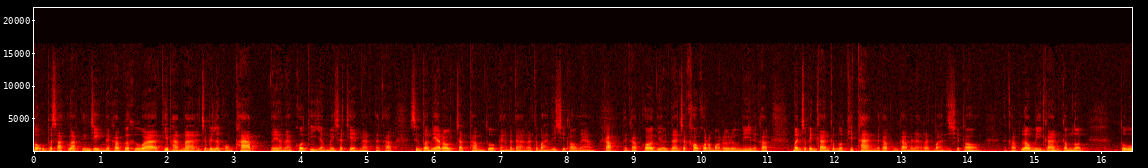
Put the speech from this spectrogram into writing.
ก็อุปสรรคหลักจริงๆนะครับก็คือว่าที่ผ่านมาอาจจะเป็นเรื่องของภาพในอนาคตที่ยังไม่ชัดเจนนักนะครับ ซึ่งตอนนี้เราจัดทำตัวแผนพัฒนารัฐบาลดิจิทัลแล้วครับนะครับก็เดี๋ยวน่าจะเข้าคอรมอเร็วๆนี้นะครับมันจะเป็นการกำหนดทิศทางนะครับของการพัฒนารัฐบาลดิจิทัลนะครับเรามีการกำหนดตัว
